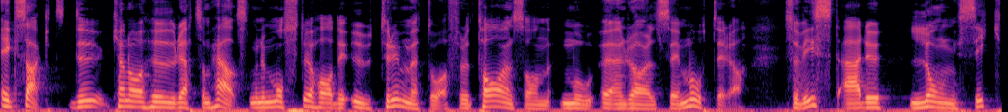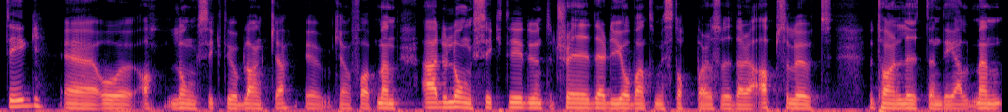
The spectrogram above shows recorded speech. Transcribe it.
Exakt. Du kan ha hur rätt som helst, men du måste ju ha det utrymmet då för att ta en sån mo- eh, en rörelse emot dig. Då. Så visst, är du långsiktig eh, och ja, långsiktig och blanka eh, kan vara farligt. Men är du långsiktig, du är inte trader, du jobbar inte med stoppar och så vidare. Absolut, du tar en liten del. Men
